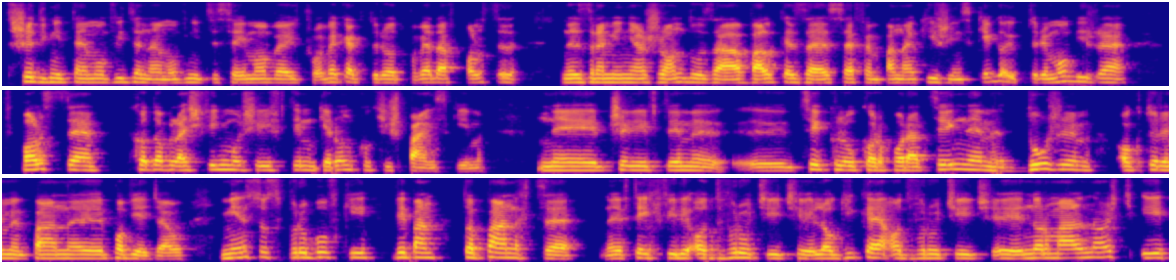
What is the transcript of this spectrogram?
trzy dni temu widzę na mównicy sejmowej człowieka, który odpowiada w Polsce z ramienia rządu za walkę z ASF-em pana Kirzyńskiego i który mówi, że w Polsce hodowla świń musi iść w tym kierunku hiszpańskim, czyli w tym y, cyklu korporacyjnym, dużym, o którym Pan y, powiedział. Mięso z próbówki, wie Pan, to Pan chce w tej chwili odwrócić logikę, odwrócić normalność i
